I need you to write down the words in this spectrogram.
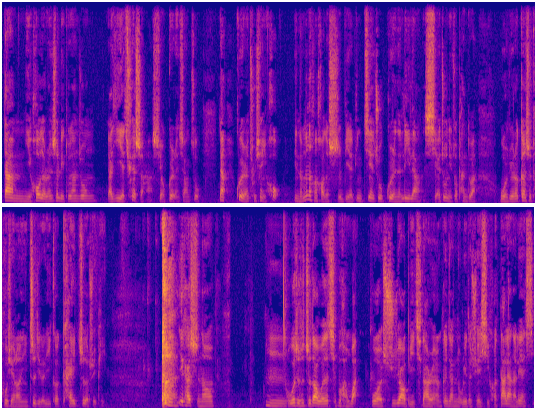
但以后的人生旅途当中啊，也确实哈是有贵人相助。但贵人出现以后，你能不能很好的识别并借助贵人的力量协助你做判断？我觉得更是凸显了你自己的一个开智的水平。一开始呢，嗯，我只是知道我的起步很晚。我需要比其他人更加努力的学习和大量的练习，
